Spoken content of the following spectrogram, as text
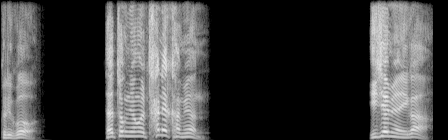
그리고 대통령을 탄핵하면 이재명이가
